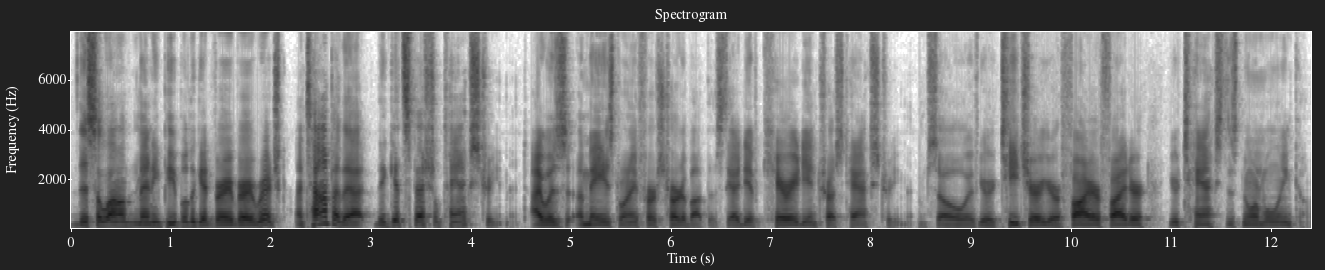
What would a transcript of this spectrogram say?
this allowed many people to get very, very rich. On top of that, they get special tax treatment. I was amazed when I first heard about this, the idea of carried interest tax treatment. So if you're a teacher, you're a firefighter, you're taxed as normal income.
